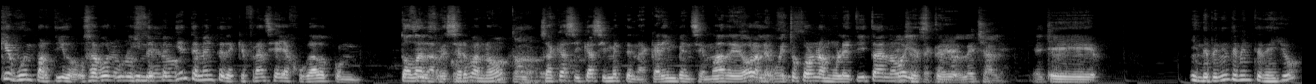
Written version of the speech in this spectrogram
qué buen partido. O sea, bueno, 1-0. independientemente de que Francia haya jugado con toda Sí, la sí, reserva, con- ¿no? con toda la O sea, casi casi meten a Karim Benzema de, órale, Sí, güey, sí, tú sí. con una muletita, ¿no? y este, carnal, échale, échale. eh, independientemente de ello,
